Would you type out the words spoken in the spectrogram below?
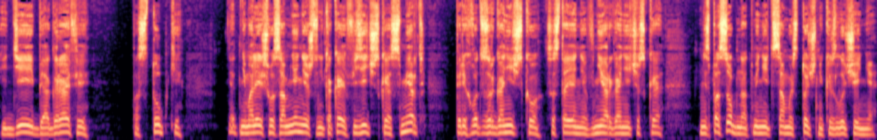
идеи, биографии, поступки. Нет ни малейшего сомнения, что никакая физическая смерть, переход из органического состояния в неорганическое, не способна отменить сам источник излучения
